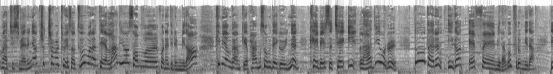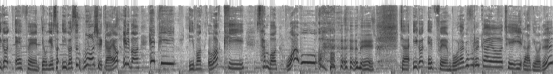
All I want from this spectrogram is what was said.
맞히시면은요 추첨을 통해서 두 분한테 라디오 선물 보내드립니다. 김희영과 함께 방송되고 있는 KBS 제2 라디오를 또 다른 이것 FM이라고 부릅니다 이것 FM 여기에서 이것은 무엇일까요? 1번 happy 2번 lucky 3번 와우 네. 자 이것 FM 뭐라고 부를까요? 제2 라디오를?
